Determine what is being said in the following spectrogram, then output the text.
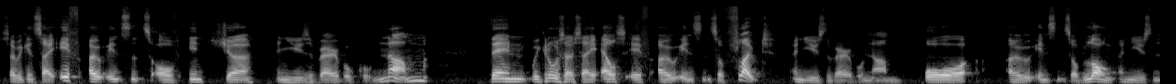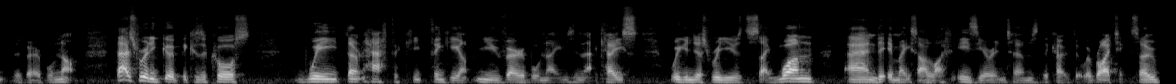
So we can say if O instance of integer and use a variable called num, then we can also say else if O instance of float and use the variable num, or O instance of long and use the variable num. That's really good because, of course, we don't have to keep thinking up new variable names in that case. We can just reuse the same one and it makes our life easier in terms of the code that we're writing. So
